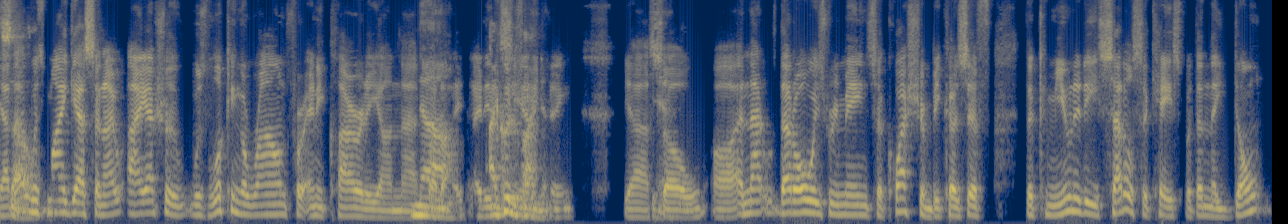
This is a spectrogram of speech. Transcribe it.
So- that was my guess, and I, I actually was looking around for any clarity on that. No, but I, I, didn't I couldn't see find it. Yeah, Yeah. so uh, and that that always remains a question because if the community settles the case, but then they don't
